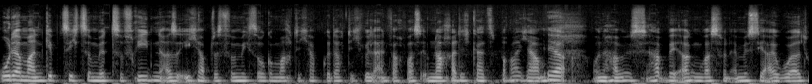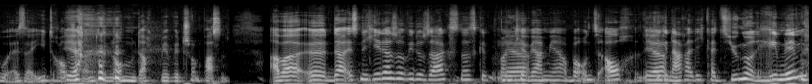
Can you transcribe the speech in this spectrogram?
Oder man gibt sich somit zufrieden. Also ich habe das für mich so gemacht. Ich habe gedacht, ich will einfach was im Nachhaltigkeitsbereich haben. Ja. Und habe hab mir irgendwas von MSCI World, wo SAI drauf stand, ja. genommen und dachte, mir wird schon passen. Aber äh, da ist nicht jeder so, wie du sagst. Ne? Es gibt manche, ja. wir haben ja bei uns auch ja. Nachhaltigkeitsjüngerinnen,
